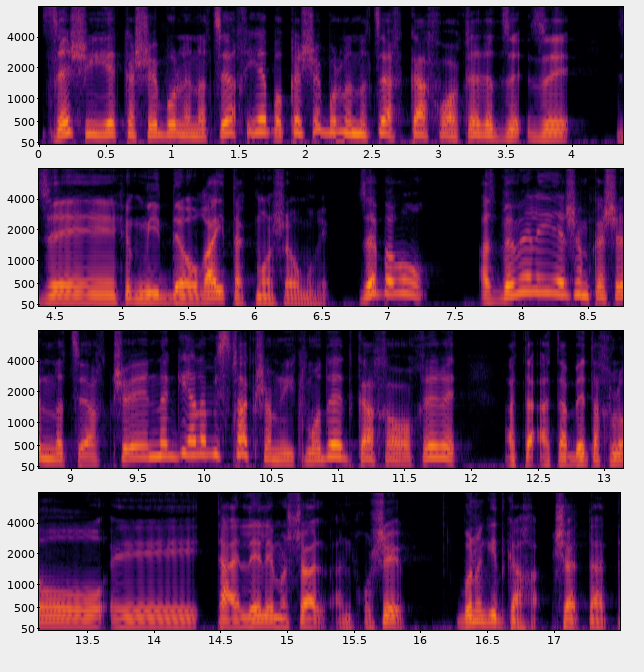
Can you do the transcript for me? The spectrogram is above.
זה שיהיה קשה בו לנצח, יהיה בו קשה בו לנצח כך או אחרת, זה, זה, זה מדאורייתא, כמו שאומרים. זה ברור. אז במילא יהיה שם קשה לנצח, כשנגיע למשחק שם נתמודד ככה או אחרת. אתה, אתה בטח לא אה, תעלה למשל, אני חושב, בוא נגיד ככה, כשאתה ת,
